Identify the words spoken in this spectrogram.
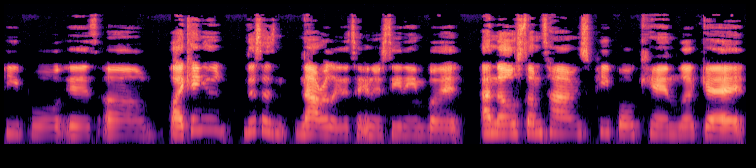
people is um like can you this is not related to interceding but I know sometimes people can look at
